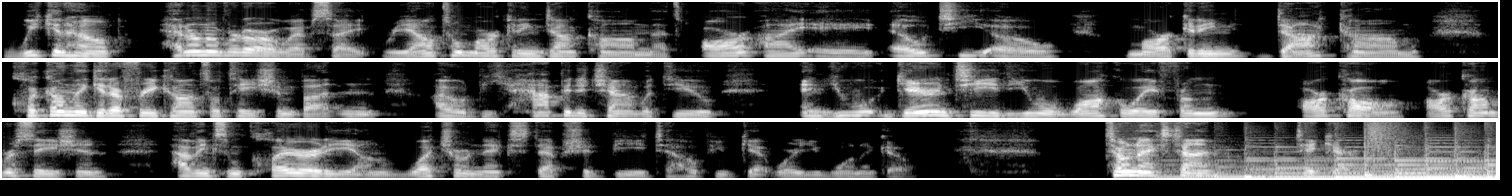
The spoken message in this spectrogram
We can help. Head on over to our website, rialtomarketing.com. That's R I A L T O marketing.com. Click on the get a free consultation button. I would be happy to chat with you and you will guarantee that you will walk away from our call, our conversation, having some clarity on what your next step should be to help you get where you want to go. Till next time, take care.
